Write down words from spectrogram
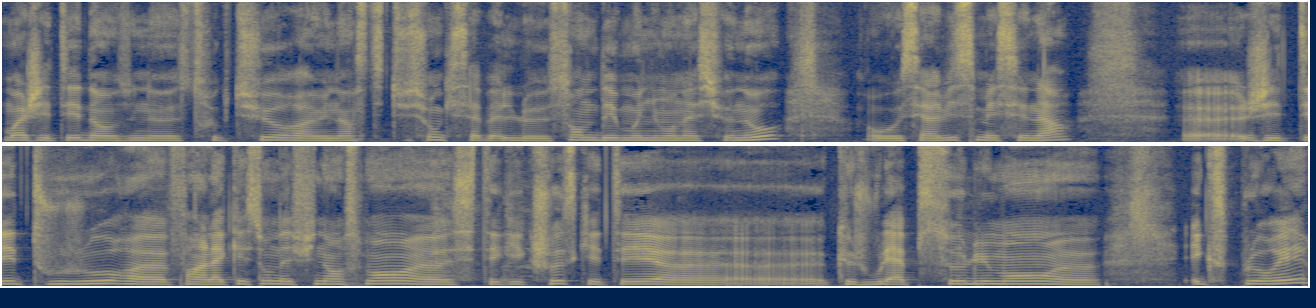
Moi, j'étais dans une structure, une institution qui s'appelle le Centre des Monuments Nationaux, au service mécénat. Euh, j'étais toujours, euh, enfin la question des financements, euh, c'était quelque chose qui était que je voulais absolument explorer.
